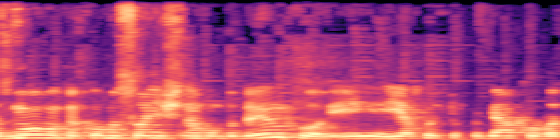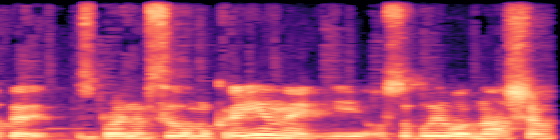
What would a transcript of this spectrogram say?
з мого такого сонячного будинку. І я хочу подякувати Збройним силам України і особливо нашим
